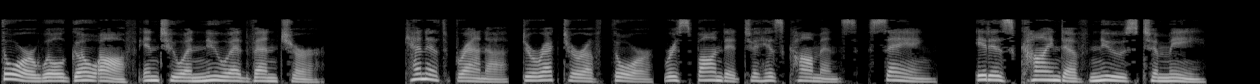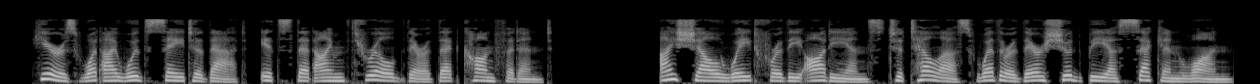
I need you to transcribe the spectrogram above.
Thor will go off into a new adventure. Kenneth Branagh, director of Thor, responded to his comments, saying, It is kind of news to me, Here's what I would say to that, it's that I'm thrilled they're that confident. I shall wait for the audience to tell us whether there should be a second one,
